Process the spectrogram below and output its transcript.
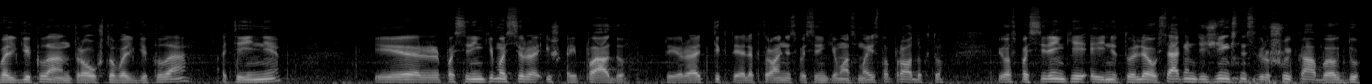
valgykla, antro aukšto valgykla, ateini ir pasirinkimas yra iš iPadų. Tai yra tik tai elektroninis pasirinkimas maisto produktų. Juos pasirinkiai, eini toliau. Sekantis žingsnis viršui kabo du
